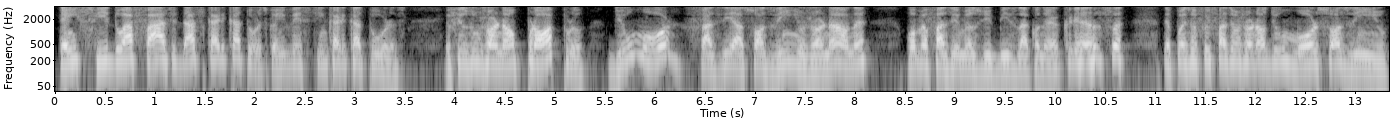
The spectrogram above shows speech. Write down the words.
tem sido a fase das caricaturas, que eu investi em caricaturas. Eu fiz um jornal próprio de humor, fazia sozinho o jornal, né? Como eu fazia meus gibis lá quando eu era criança, depois eu fui fazer um jornal de humor sozinho,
